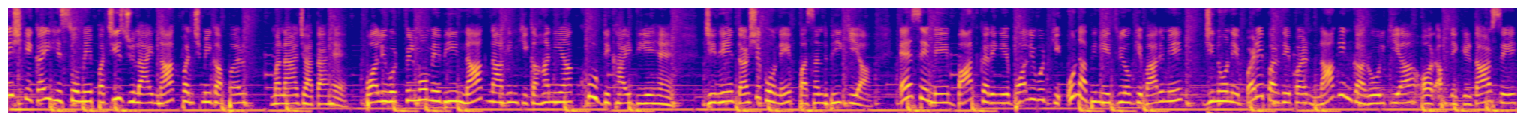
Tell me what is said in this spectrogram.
के कई हिस्सों में 25 जुलाई नाग पंचमी का पर्व मनाया जाता है। बॉलीवुड फ़िल्मों में भी नाग नागिन की कहानियाँ खूब दिखाई दिए हैं, जिन्हें दर्शकों ने पसंद भी किया। ऐसे में बात करेंगे बॉलीवुड की उन अभिनेत्रियों के बारे में जिन्होंने बड़े पर्दे पर नागिन का रोल किया और अपने किरदार से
